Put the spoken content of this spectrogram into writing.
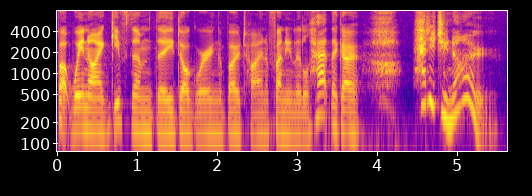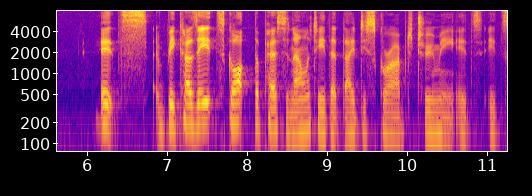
But when I give them the dog wearing a bow tie and a funny little hat, they go, how did you know? It's because it's got the personality that they described to me. It's it's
